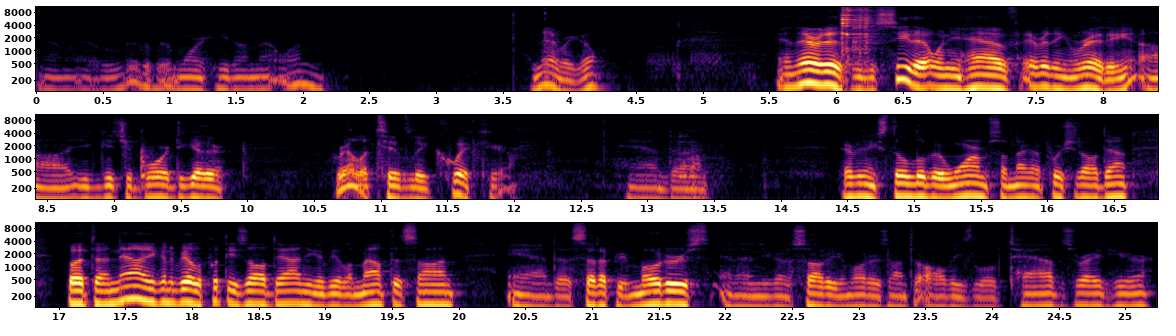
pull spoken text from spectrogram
And I'm to add a little bit more heat on that one. And there we go. And there it is. You can see that when you have everything ready, uh, you can get your board together relatively quick here. And um, everything's still a little bit warm, so I'm not going to push it all down. But uh, now you're going to be able to put these all down. You're going to be able to mount this on and uh, set up your motors. And then you're going to solder your motors onto all these little tabs right here.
